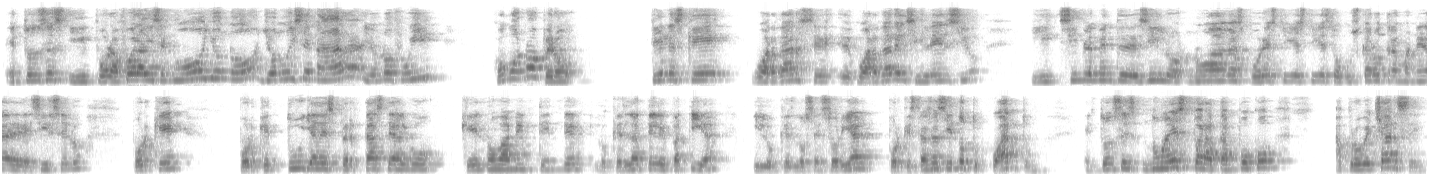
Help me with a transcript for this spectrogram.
Entonces, y por afuera dice, no, yo no, yo no hice nada, yo no fui. ¿Cómo no? Pero tienes que guardarse, eh, guardar el silencio y simplemente decirlo, no hagas por esto y esto y esto, buscar otra manera de decírselo ¿Por qué? Porque tú ya despertaste algo que no van a entender, lo que es la telepatía y lo que es lo sensorial, porque estás haciendo tu quantum. Entonces, no es para tampoco aprovecharse,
